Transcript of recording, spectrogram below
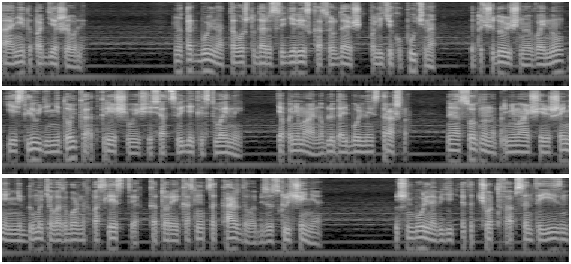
а они это поддерживали – но так больно от того, что даже среди резко осуждающих политику Путина эту чудовищную войну есть люди, не только открещивающиеся от свидетельств войны. Я понимаю, наблюдать больно и страшно, но и осознанно принимающие решение не думать о возможных последствиях, которые коснутся каждого без исключения. Очень больно видеть этот чертов абсентеизм,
